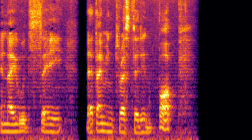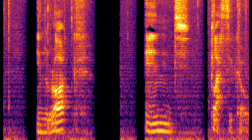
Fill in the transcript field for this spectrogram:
and I would say that I'm interested in pop, in rock, and classical.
